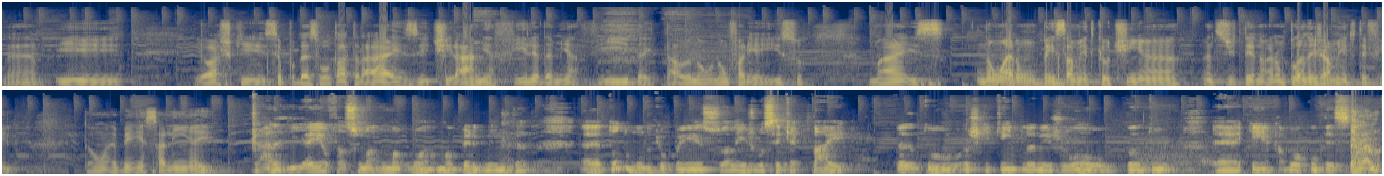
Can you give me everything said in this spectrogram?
né? E, e eu acho que se eu pudesse voltar atrás e tirar minha filha da minha vida e tal, eu não, não faria isso. Mas não era um pensamento que eu tinha antes de ter, não era um planejamento ter filho. Então é bem essa linha aí. Cara, e aí eu faço uma, uma, uma, uma pergunta. É, todo mundo que eu conheço, além de você que é pai, tanto acho que quem planejou quanto é, quem acabou acontecendo,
